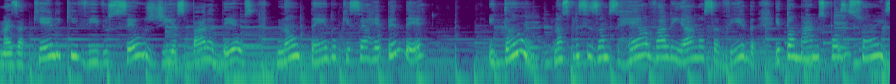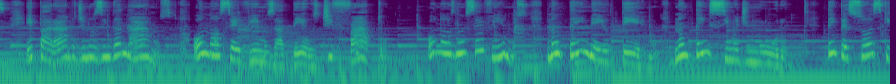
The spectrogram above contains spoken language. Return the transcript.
mas aquele que vive os seus dias para Deus não tem do que se arrepender. Então, nós precisamos reavaliar nossa vida e tomarmos posições e pararmos de nos enganarmos. Ou nós servimos a Deus de fato, ou nós não servimos. Não tem meio termo, não tem em cima de muro. Tem pessoas que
